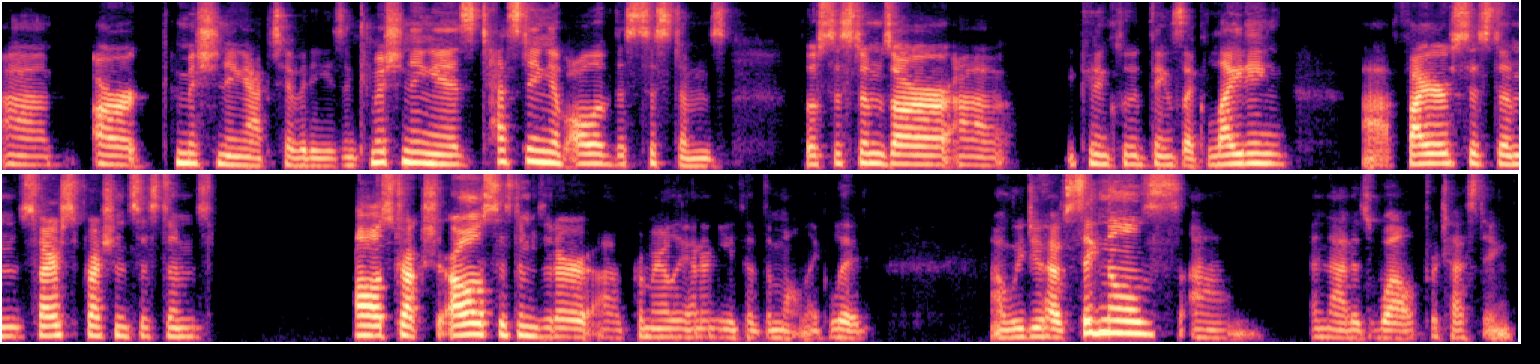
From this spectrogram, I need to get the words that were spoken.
um, are commissioning activities. And commissioning is testing of all of the systems. Those systems are, uh, can include things like lighting, uh, fire systems, fire suppression systems, all structure, all systems that are uh, primarily underneath of the Montlake lid. Uh, we do have signals um, and that as well for testing.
